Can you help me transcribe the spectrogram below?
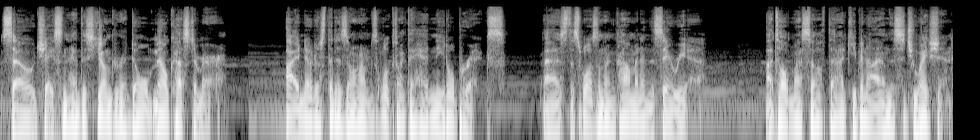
So, Jason had this younger adult male customer. I noticed that his arms looked like they had needle pricks, as this wasn't uncommon in this area. I told myself that I'd keep an eye on the situation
